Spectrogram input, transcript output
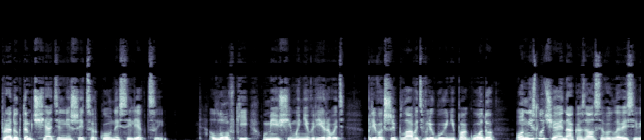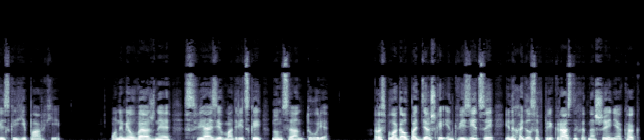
продуктом тщательнейшей церковной селекции. Ловкий, умеющий маневрировать, привыкший плавать в любую непогоду, он не случайно оказался во главе Севильской епархии. Он имел важные связи в мадридской нунциантуре, располагал поддержкой инквизиции и находился в прекрасных отношениях как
